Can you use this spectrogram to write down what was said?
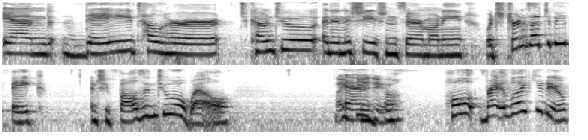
And they tell her to come to an initiation ceremony, which turns out to be fake, and she falls into a well. Like and you do. Whole right, like you do,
